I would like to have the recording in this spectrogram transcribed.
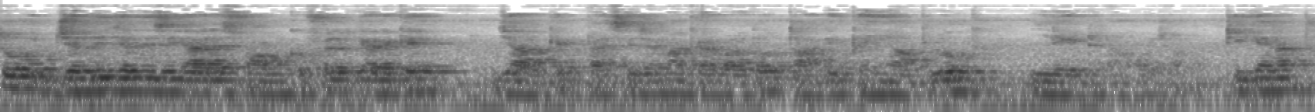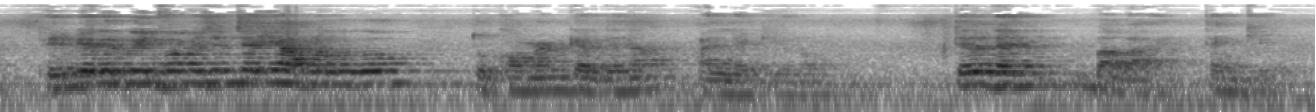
तो जल्दी जल्दी से यार इस फॉर्म को फिल करके जाके पैसे जमा करवा दो, ताकि कहीं आप लोग लेट ना हो जाओ। ठीक है ना? फिर भी अगर कोई इन्फॉर्मेशन चाहिए आप लोगों को तो कमेंट कर देना I let you know Till then, bye bye. Thank you.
